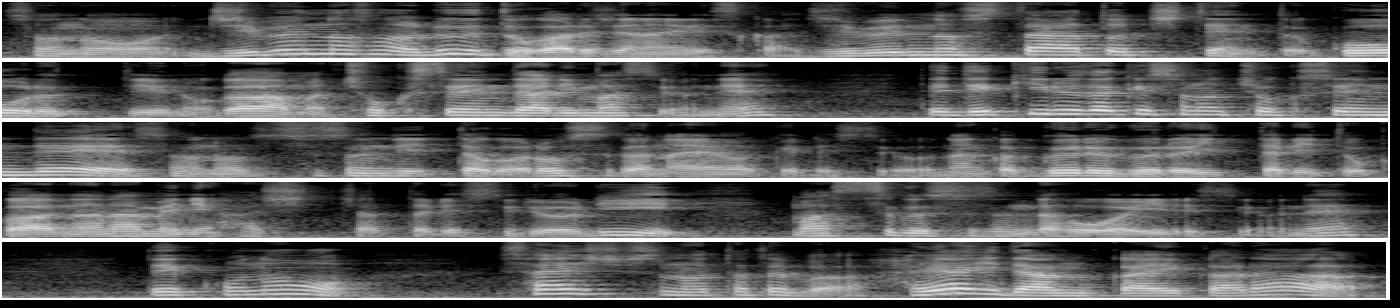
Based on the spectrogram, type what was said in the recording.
その自分のそのルートがあるじゃないですか。自分のスタート地点とゴールっていうのが、まあ、直線でありますよね。でできるだけその直線でその進んでいった方がロスがないわけですよ。なんかぐるぐる行ったりとか斜めに走っちゃったりするよりまっすぐ進んだ方がいいですよね。でこの最初その例えば早い段階から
